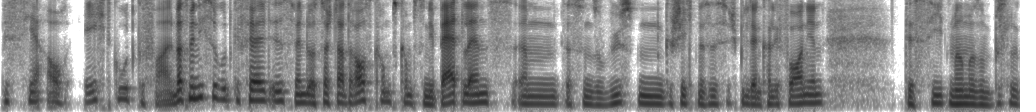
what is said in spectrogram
bisher auch echt gut gefallen. Was mir nicht so gut gefällt, ist, wenn du aus der Stadt rauskommst, kommst du in die Badlands. Ähm, das sind so Wüstengeschichten. Das ist spielt in Kalifornien. Das sieht manchmal so ein bisschen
